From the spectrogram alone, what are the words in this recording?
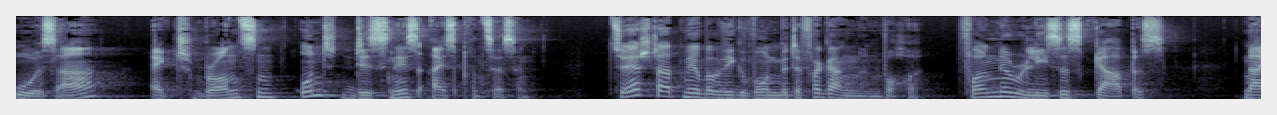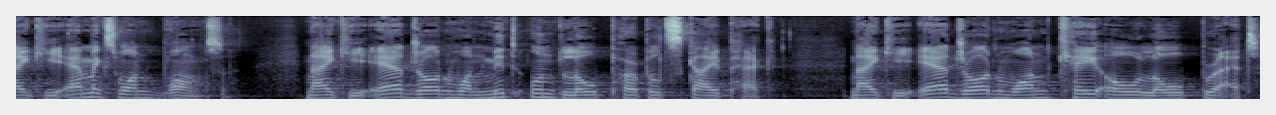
USA, Action Bronson und Disneys Eisprinzessin. Zuerst starten wir aber wie gewohnt mit der vergangenen Woche. Folgende Releases gab es. Nike Air Max One Bronze, Nike Air Jordan 1 Mid und Low Purple Sky Pack, Nike Air Jordan 1 KO Low Brad,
